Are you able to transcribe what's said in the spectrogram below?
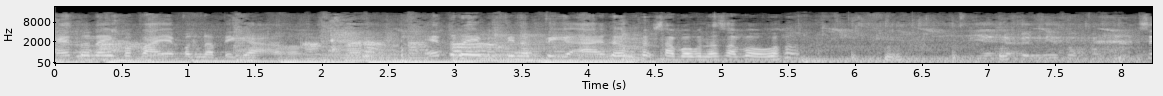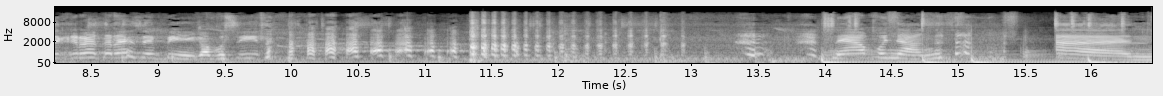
Ito na yung papaya pag napiga. Oh. Ito na yung pinagpigaan. Sabaw na sabaw. secret recipe, kabusita. Nayapo niyang. Yan.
